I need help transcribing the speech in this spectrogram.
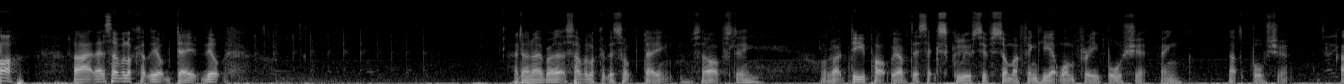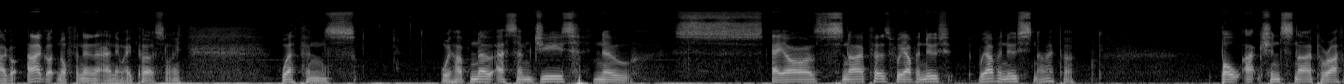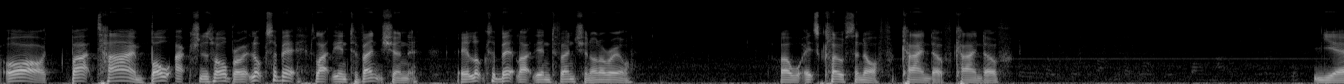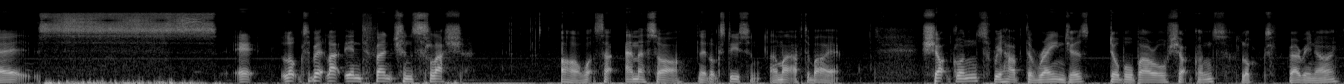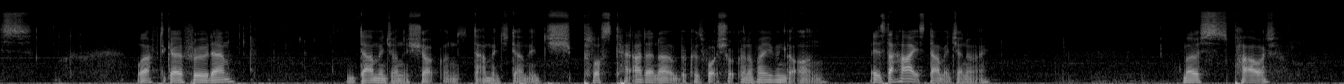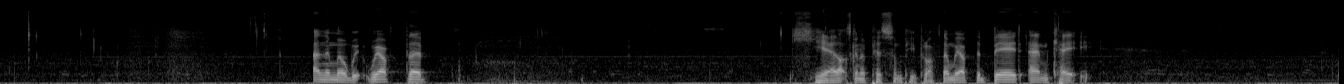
Huh. Alright, let's have a look at the update. The up I don't know, bro. Let's have a look at this update. So obviously, we've got Depot. We have this exclusive summer thing. You get one free bullshit thing. That's bullshit. I got I got nothing in it anyway, personally. Weapons. We have no SMGs, no ARs, snipers. We have a new we have a new sniper. Bolt action sniper rifle. Oh, about time. Bolt action as well, bro. It looks a bit like the intervention. It looks a bit like the intervention on a real. Well, it's close enough. Kind of, kind of. Yeah, it looks a bit like the intervention slash... Oh, what's that? MSR. It looks decent. I might have to buy it. Shotguns, we have the Rangers, double barrel shotguns. Looks very nice. We'll have to go through them. Damage on the shotguns. Damage, damage. Plus 10. I don't know, because what shotgun have I even got on? It's the highest damage anyway. Most powered. And then we'll, we, we have the... Yeah, that's going to piss some people off. Then we have the Beard MK...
